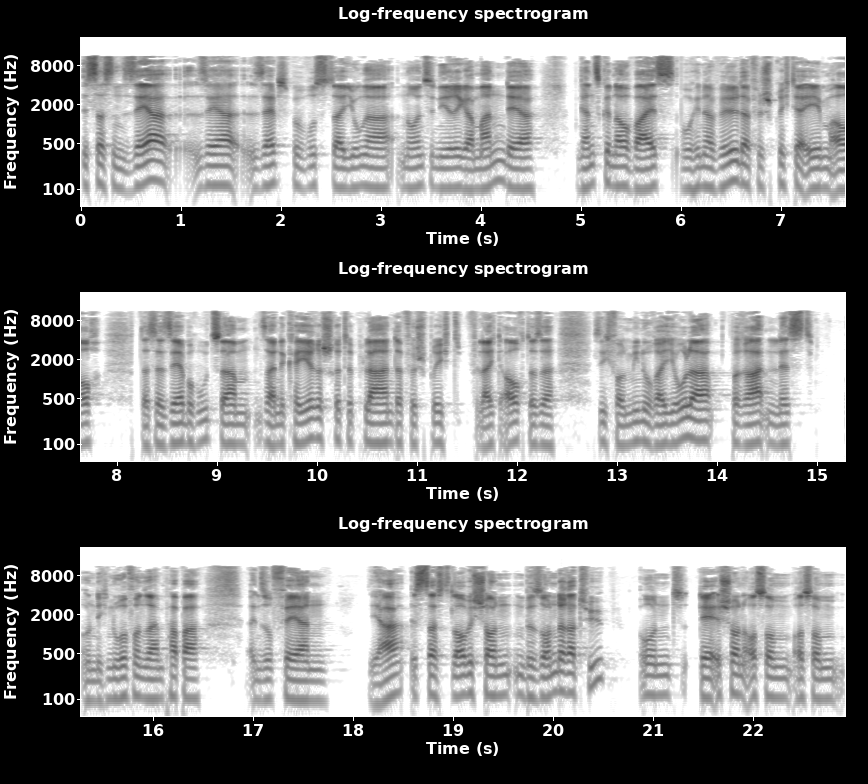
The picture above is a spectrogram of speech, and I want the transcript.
ist das ein sehr, sehr selbstbewusster junger 19-jähriger Mann, der ganz genau weiß, wohin er will. Dafür spricht er eben auch, dass er sehr behutsam seine Karriereschritte plant. Dafür spricht vielleicht auch, dass er sich von Mino Raiola beraten lässt und nicht nur von seinem Papa. Insofern, ja, ist das, glaube ich, schon ein besonderer Typ und der ist schon aus so einem, aus so einem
